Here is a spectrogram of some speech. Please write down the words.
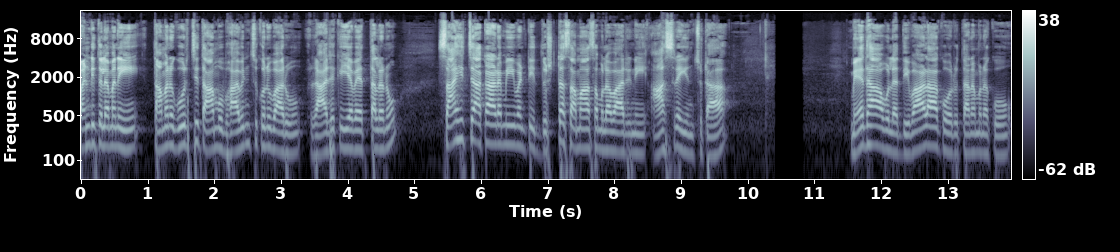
పండితులమని తమను గూర్చి తాము భావించుకుని వారు రాజకీయవేత్తలను సాహిత్య అకాడమీ వంటి దుష్ట సమాసముల వారిని ఆశ్రయించుట మేధావుల దివాళా కోరుతనమునకు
